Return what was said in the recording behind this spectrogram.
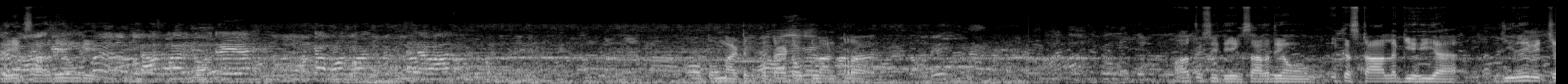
ਦੇਖ ਸਕਦੇ ਹੋਗੇ ਆਟੋਮੈਟਿਕ ਪੋਟੈਟੋ ਪਲਾਂਟਰ ਆ ਤੁਸੀਂ ਦੇਖ ਸਕਦੇ ਹੋ ਇੱਕ ਸਟਾਲ ਲੱਗੀ ਹੋਈ ਹੈ ਜਿਹਦੇ ਵਿੱਚ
